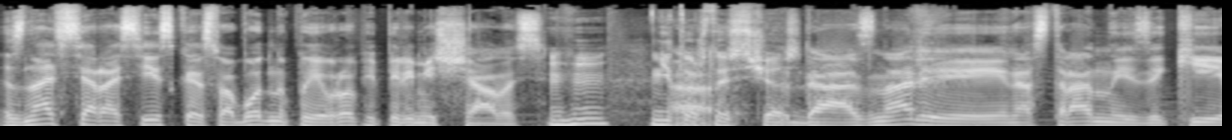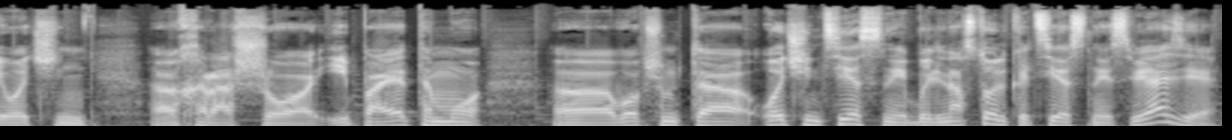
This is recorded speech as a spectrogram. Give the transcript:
Знать вся российская свободно по Европе перемещалась. Мгм. Не то, А, что сейчас. Да, знали иностранные языки очень э, хорошо. И поэтому, э, в общем-то, очень тесные были, настолько тесные связи,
